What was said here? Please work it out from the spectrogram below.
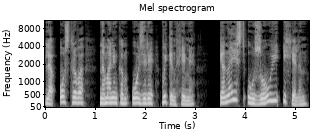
для острова на маленьком озере Викенхеме, и она есть у Зоуи и Хелен.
